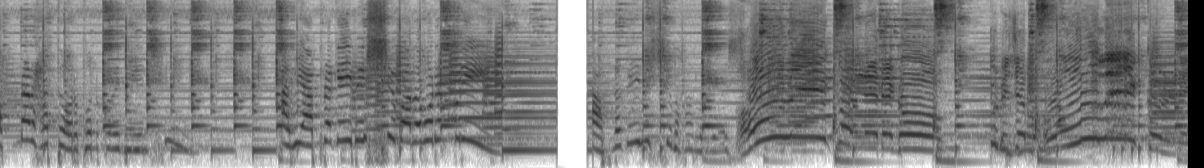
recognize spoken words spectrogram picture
আপনার হাতে অর্পণ করে দিয়েছি। আমি আপনাকেই বেশি বড় মনে করি। আপনাকেই বেশি ভালোবাসি। তুমি যে ভুলে করলে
